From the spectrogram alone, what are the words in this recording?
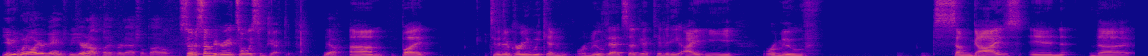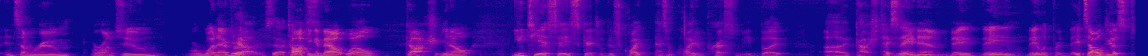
you could win all your games, but you're not playing for a national title. So to some degree, it's always subjective. Yeah. Um, but to the degree we can remove that subjectivity, i.e., remove some guys in the in some room or on Zoom or whatever, Yeah, exactly. talking about well, gosh, you know, UTSA's schedule just quite hasn't quite impressed me, but uh, gosh, Texas A&M, they they they look pretty. It's all just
